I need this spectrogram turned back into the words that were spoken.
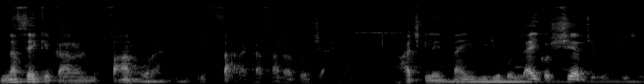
नशे के कारण नुकसान हो रहा है, ये सारा का सारा रुक जाएगा। आज के लिए इतना ही। वीडियो को लाइक और शेयर ज़रूर कीजिए।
